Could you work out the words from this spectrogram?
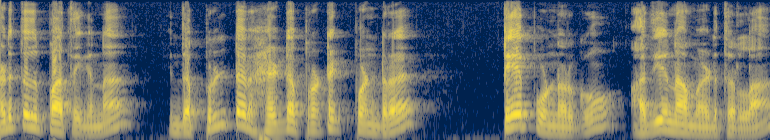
அடுத்தது பார்த்தீங்கன்னா இந்த பிரிண்டர் ஹெட்டை ப்ரொடெக்ட் பண்ணுற டேப் ஒன்று இருக்கும் அதையும் நாம் எடுத்துடலாம்.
